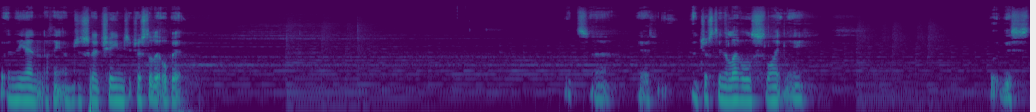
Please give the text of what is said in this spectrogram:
But in the end, I think I'm just going to change it just a little bit. Uh, yeah, adjusting the levels slightly. But this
